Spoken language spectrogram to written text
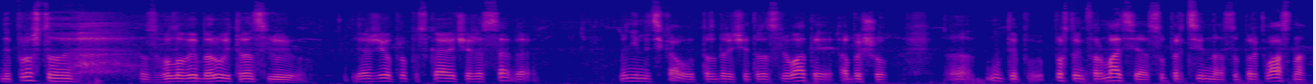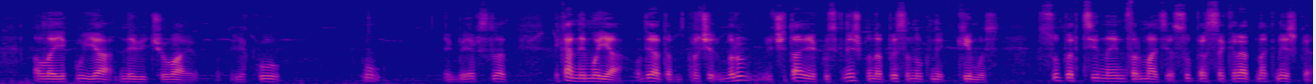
не просто з голови беру і транслюю. Я ж його пропускаю через себе. Мені не цікаво, до речі, транслювати, аби що. Е, Ну, типу, просто інформація суперцінна, суперкласна, але яку я не відчуваю, яку, ну, якби як сказати, яка не моя. От я там беру читаю якусь книжку, написану кимось. Суперцінна інформація, суперсекретна книжка.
